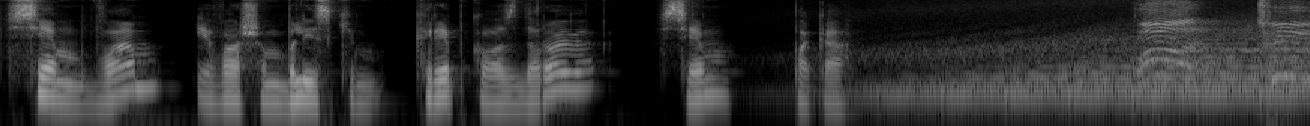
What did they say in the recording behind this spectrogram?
Всем вам и вашим близким крепкого здоровья. Всем пока. One, two.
